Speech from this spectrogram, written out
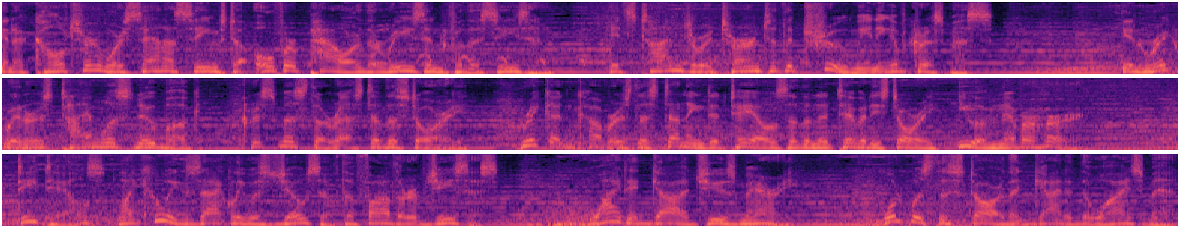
In a culture where Santa seems to overpower the reason for the season, it's time to return to the true meaning of Christmas. In Rick Renner's timeless new book, Christmas The Rest of the Story, Rick uncovers the stunning details of the Nativity story you have never heard. Details like who exactly was Joseph, the father of Jesus? Why did God choose Mary? What was the star that guided the wise men?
